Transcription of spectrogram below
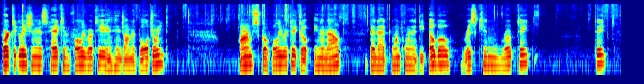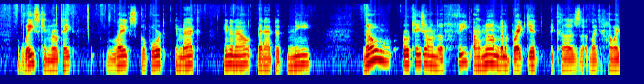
For articulation, his head can fully rotate and hinge on a ball joint. Arms go fully rotate, go in and out. Bend at one point at the elbow. Wrist can rotate. Take. Waist can rotate. Legs go forward and back in and out, bend at the knee. No rotation on the feet. I know I'm gonna break it because uh, like how I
